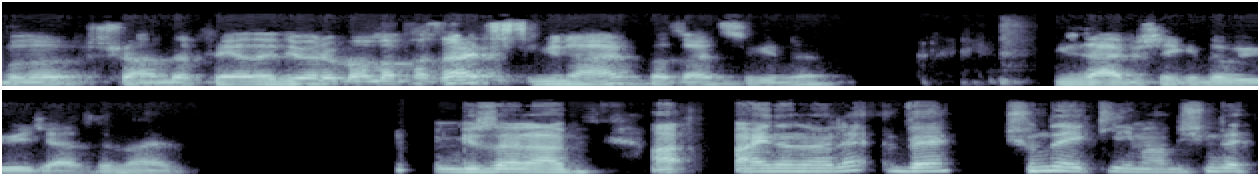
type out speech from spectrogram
bunu şu anda fail ediyorum ama pazartesi günü her pazartesi günü güzel bir şekilde uyuyacağız değil mi? Güzel abi. A- aynen öyle ve şunu da ekleyeyim abi. Şimdi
